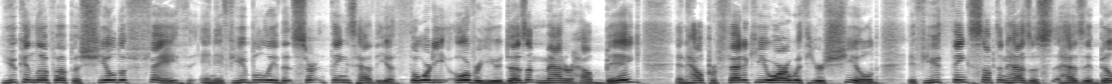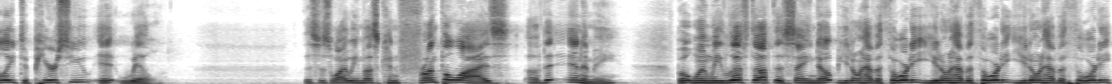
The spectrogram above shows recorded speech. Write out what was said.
You can lift up a shield of faith, and if you believe that certain things have the authority over you, doesn't matter how big and how prophetic you are with your shield, if you think something has, a, has the ability to pierce you, it will. This is why we must confront the lies of the enemy. But when we lift up the saying, nope, you don't have authority, you don't have authority, you don't have authority,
